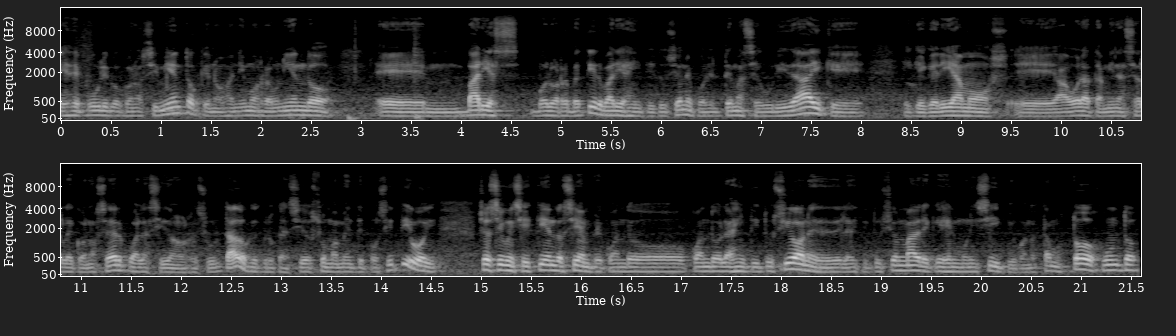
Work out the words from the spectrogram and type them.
es de público conocimiento que nos venimos reuniendo eh, varias, vuelvo a repetir, varias instituciones por el tema seguridad y que y que queríamos eh, ahora también hacerle conocer cuáles han sido los resultados, que creo que han sido sumamente positivos. Y yo sigo insistiendo siempre, cuando, cuando las instituciones, desde la institución madre que es el municipio, cuando estamos todos juntos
